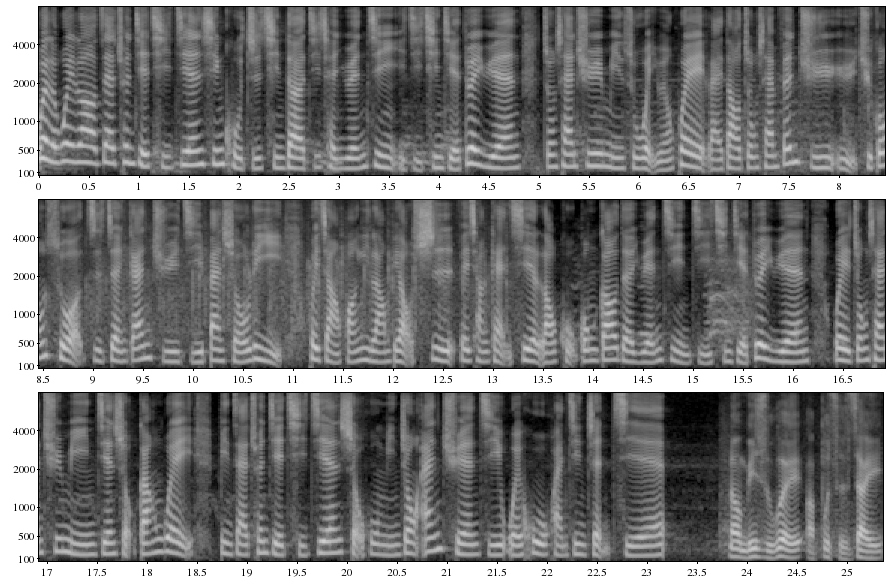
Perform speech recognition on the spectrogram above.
为了慰劳在春节期间辛苦执勤的基层员警以及清洁队员，中山区民俗委员会来到中山分局与区公所、自证柑局及伴手礼。会长黄义郎表示，非常感谢劳苦功高的员警及清洁队员，为中山区民坚守岗位，并在春节期间守护民众安全及维护环境整洁。那民俗会啊，不止在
